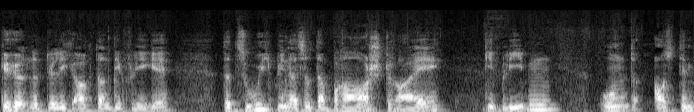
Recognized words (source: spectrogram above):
Gehört natürlich auch dann die Pflege dazu. Ich bin also der Branche treu geblieben und aus, dem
